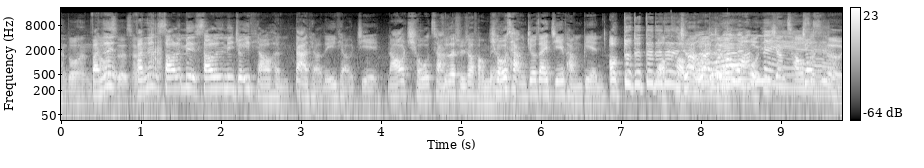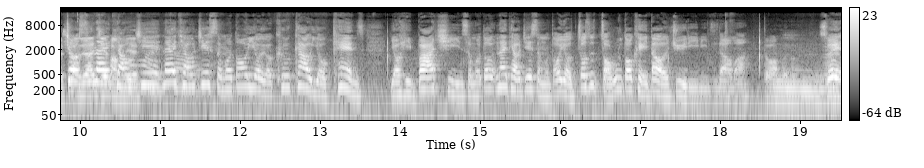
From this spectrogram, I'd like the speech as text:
很多很反。正反正烧冷面烧冷面就一条很大条的一条街，然后球场就在学校旁边。球场就在街旁边。哦，对对对对对，球场就在街旁边，我印象超就是深刻，就是那一条。街，那一条街什么都有，有 cookout，有 cans，有 hibachi，什么都那条街什么都有，就是走路都可以到的距离，你知道吗？对啊嗯所以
